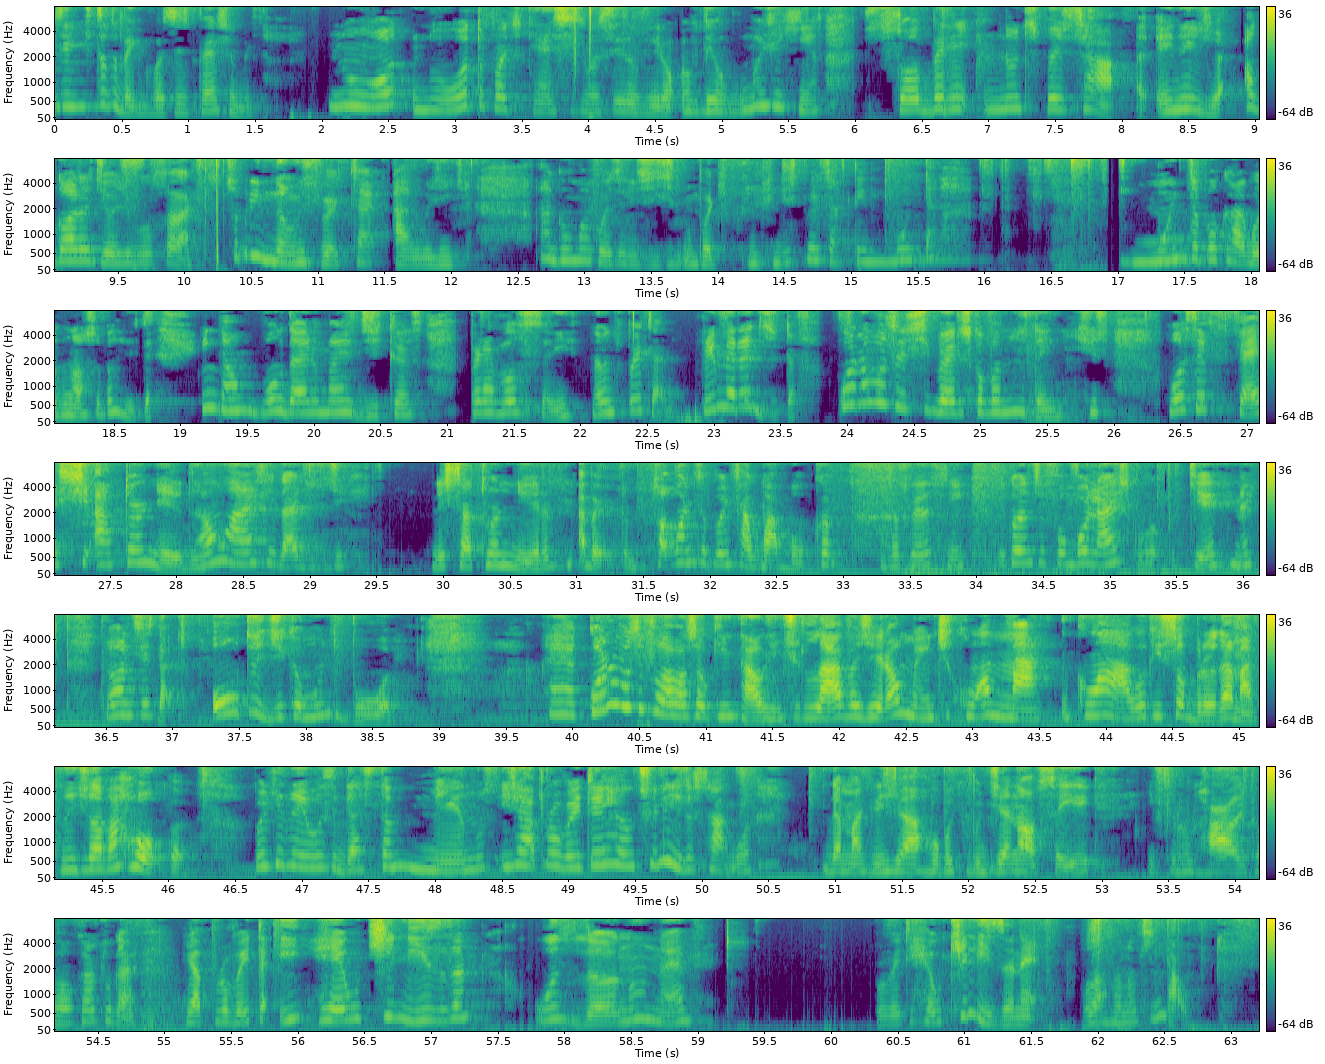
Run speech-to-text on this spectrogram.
Oi, gente, tudo bem com vocês? Peço bem. No, no outro podcast que vocês ouviram, eu dei algumas diquinhas sobre não desperdiçar energia. Agora de hoje eu vou falar sobre não desperdiçar água, gente. Alguma coisa que a gente não pode desperdiçar, que tem muita, muita pouca água no nosso planeta. Então, vou dar umas dicas para vocês não desperdiçarem. Primeira dica: quando você estiver escovando os dentes, você feche a torneira. Não há necessidade de deixar a torneira aberta. Só quando você põe água na boca, essas coisas assim. E quando você for molhar a escova, porque, né, não há necessidade. Outra dica muito boa. É, quando você for lavar seu quintal, a gente lava geralmente com a, com a água que sobrou da máquina de lavar roupa. Porque daí você gasta menos e já aproveita e reutiliza essa água da máquina de lavar roupa que podia, nossa, ir, ir pro ralo, ir pra qualquer outro lugar. Já aproveita e reutiliza usando, né? Aproveita e reutiliza, né? Lavando no quintal.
